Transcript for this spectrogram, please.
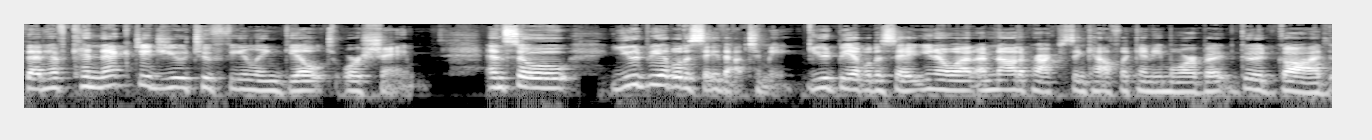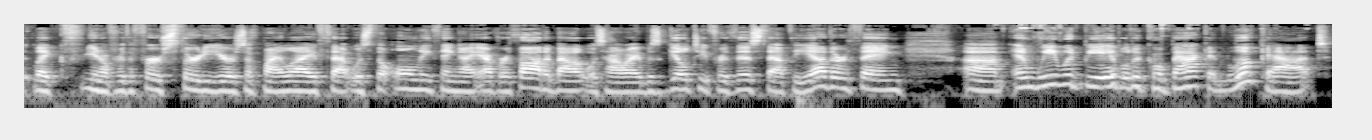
that have connected you to feeling guilt or shame. And so you'd be able to say that to me. You'd be able to say, you know what, I'm not a practicing Catholic anymore, but good God, like, you know, for the first 30 years of my life, that was the only thing I ever thought about was how I was guilty for this, that, the other thing. Um, and we would be able to go back and look at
